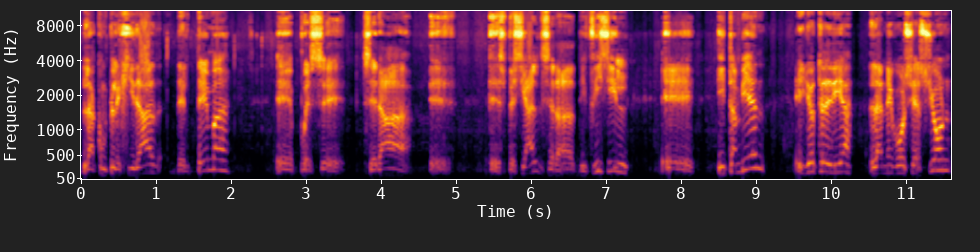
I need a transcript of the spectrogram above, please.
la complejidad del tema eh, pues eh, será eh, especial, será difícil eh, y también yo te diría la negociación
